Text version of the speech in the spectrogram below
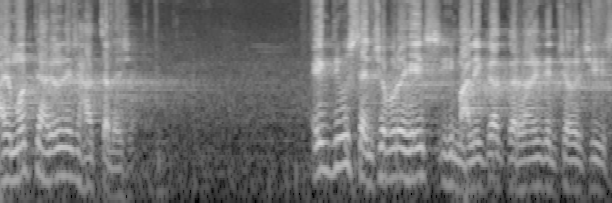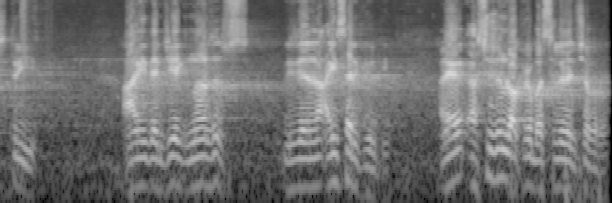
आणि मग ते हरिण त्यांचे हात चाटायचे. एक दिवस त्यांच्याबरोबर हे ही मालिका करणारी त्यांच्यावरची स्त्री आणि त्यांची एक नर्स त्यांना आईसारखी होती. आणि असिस्टंट डॉक्टर बसलेले त्यांच्याबरोबर.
